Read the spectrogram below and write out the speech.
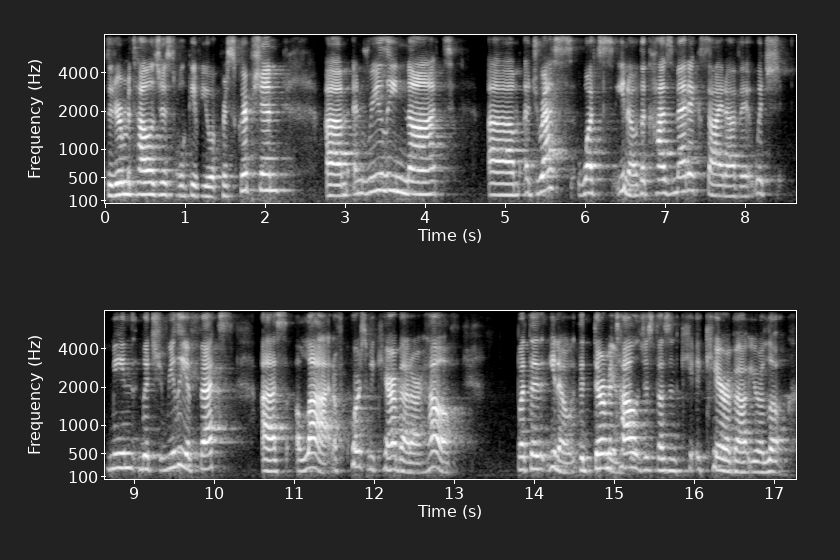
the dermatologist will give you a prescription um, and really not um, address what's you know the cosmetic side of it, which means which really affects us a lot. Of course, we care about our health, but the you know the dermatologist yeah. doesn't care about your look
